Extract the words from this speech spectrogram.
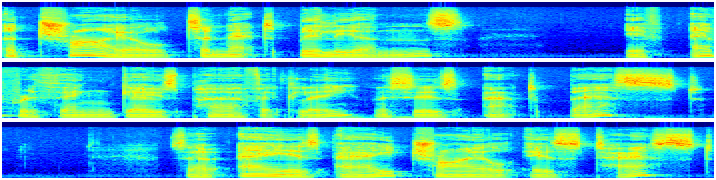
A trial to net billions if everything goes perfectly. This is at best. So A is A, trial is test,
